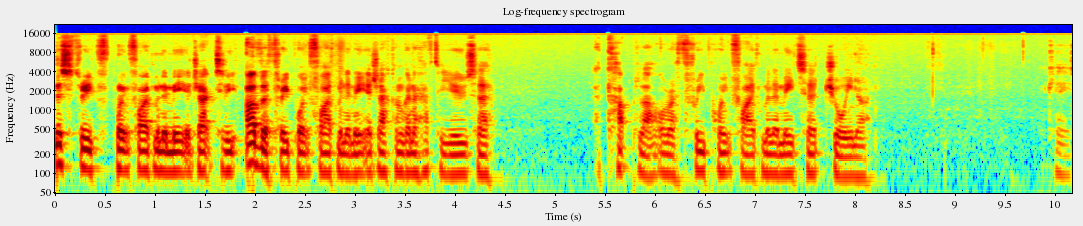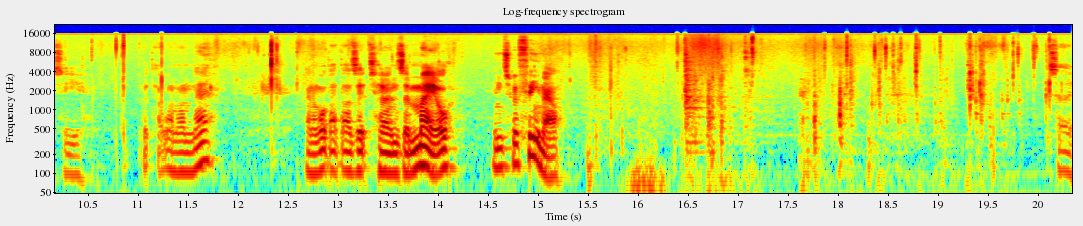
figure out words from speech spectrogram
this 3.5mm jack to the other 3.5mm jack, I'm going to have to use a, a coupler or a 3.5mm joiner. Okay, so you put that one on there, and what that does, it turns a male into a female. So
